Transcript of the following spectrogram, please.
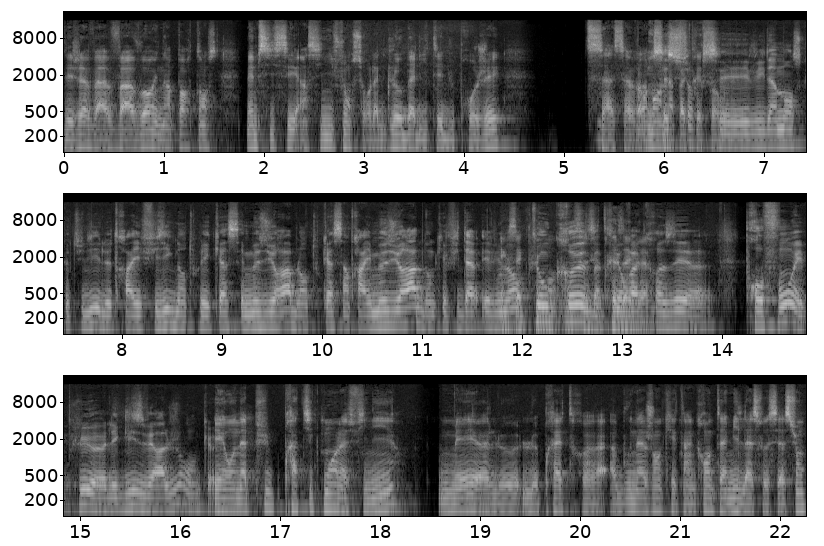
déjà, va, avoir une importance. Même si c'est insignifiant sur la globalité du projet, ça, ça a vraiment un impact très fort. C'est évidemment ce que tu dis, le travail physique, dans tous les cas, c'est mesurable. En tout cas, c'est un travail mesurable. Donc, évidemment, plus on creuse, bah, plus on va creuser euh, profond et plus euh, l'église verra le jour. Euh. Et on a pu pratiquement la finir, mais le, le prêtre Abou Najan, qui est un grand ami de l'association,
